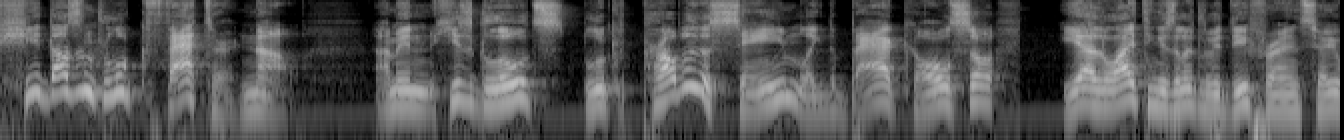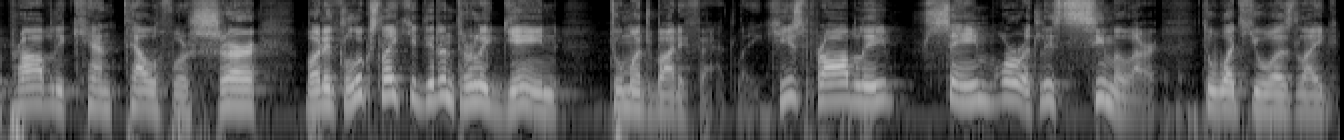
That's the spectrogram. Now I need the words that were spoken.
he doesn't look fatter now. I mean, his glutes look probably the same, like the back also. Yeah, the lighting is a little bit different, so you probably can't tell for sure, but it looks like he didn't really gain too much body fat. Like he's probably same or at least similar to what he was like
